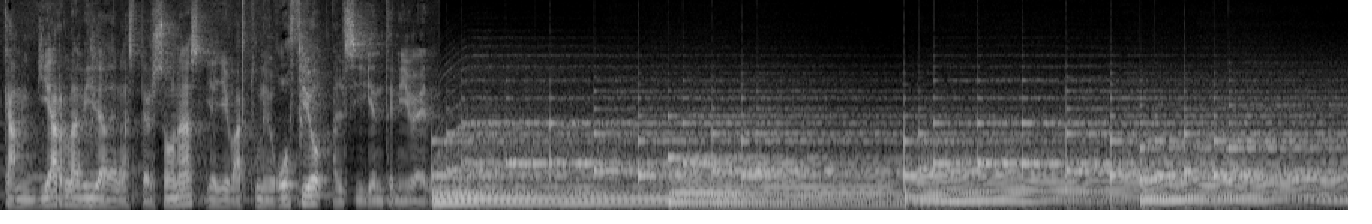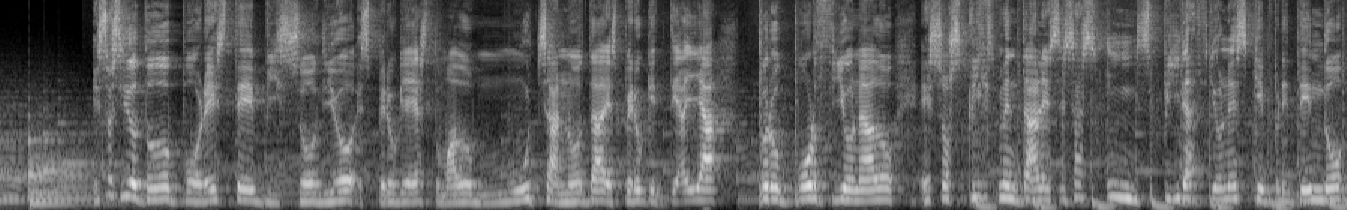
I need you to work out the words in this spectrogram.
cambiar la vida de las personas y a llevar tu negocio al siguiente nivel. Eso ha sido todo por este episodio. Espero que hayas tomado mucha nota. Espero que te haya proporcionado esos clics mentales, esas inspiraciones que pretendo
